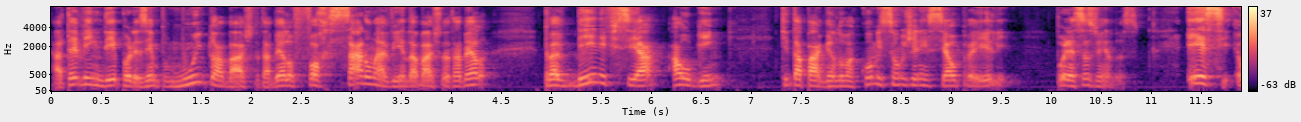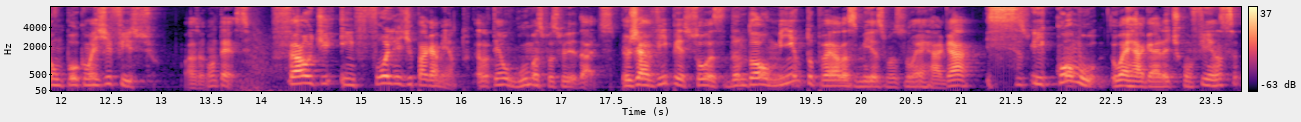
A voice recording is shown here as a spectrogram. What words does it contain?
até vender, por exemplo, muito abaixo da tabela, forçar uma venda abaixo da tabela, para beneficiar alguém que está pagando uma comissão gerencial para ele por essas vendas. Esse é um pouco mais difícil, mas acontece. Fraude em folha de pagamento. Ela tem algumas possibilidades. Eu já vi pessoas dando aumento para elas mesmas no RH e como o RH era de confiança,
